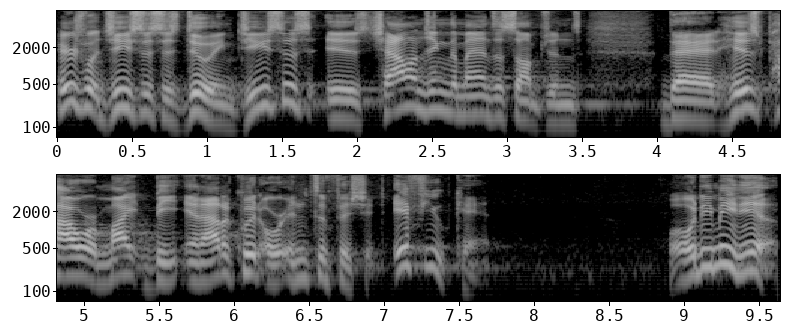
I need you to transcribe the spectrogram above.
Here's what Jesus is doing Jesus is challenging the man's assumptions that his power might be inadequate or insufficient, if you can. Well, what do you mean, if?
